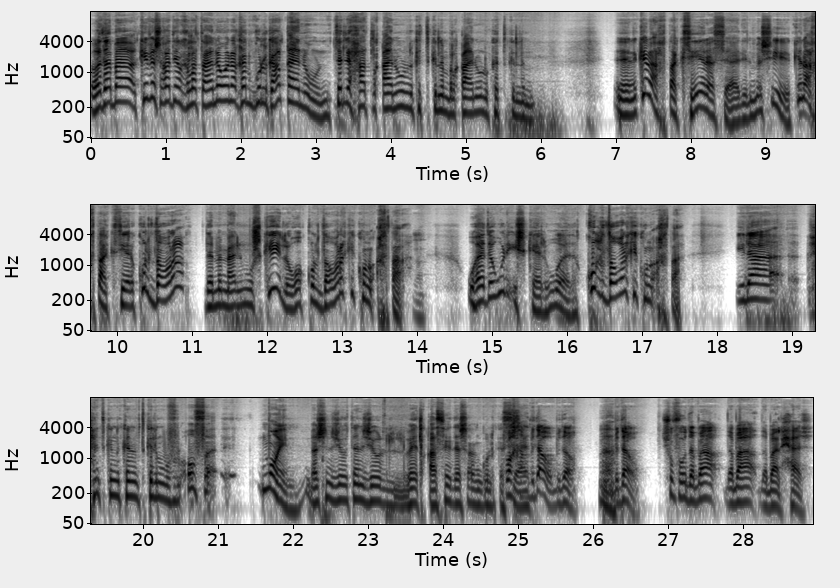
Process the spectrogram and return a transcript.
ودابا كيفاش غادي نغلط أنا وأنا غنقول لك على القانون؟ أنت اللي حاط القانون وكتكلم بالقانون وكتكلم. يعني كاين أخطاء كثيرة سي عادل ماشي؟ كاين أخطاء كثيرة. كل دورة دابا مع المشكل هو كل دورة كيكونوا أخطاء. وهذا هو الإشكال هو هذا. كل دورة كيكونوا أخطاء. إلى حيت كنا كنتكلموا في الأوف المهم باش نجيو تنجيو لبيت القصيدة اش غنقول لك واخا بداو بداو آه. بداو. شوفوا دابا دابا دابا الحاج.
